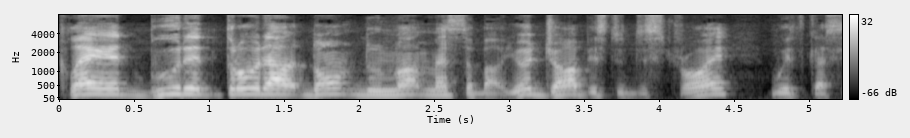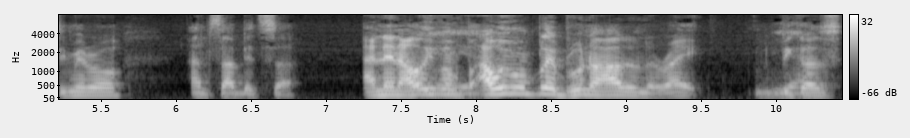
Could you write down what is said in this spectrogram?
clear it, boot it, throw it out. Don't do not mess about. Your job is to destroy with Casemiro and Sabitzer. And then I'll even yeah. I'll even play Bruno out on the right because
